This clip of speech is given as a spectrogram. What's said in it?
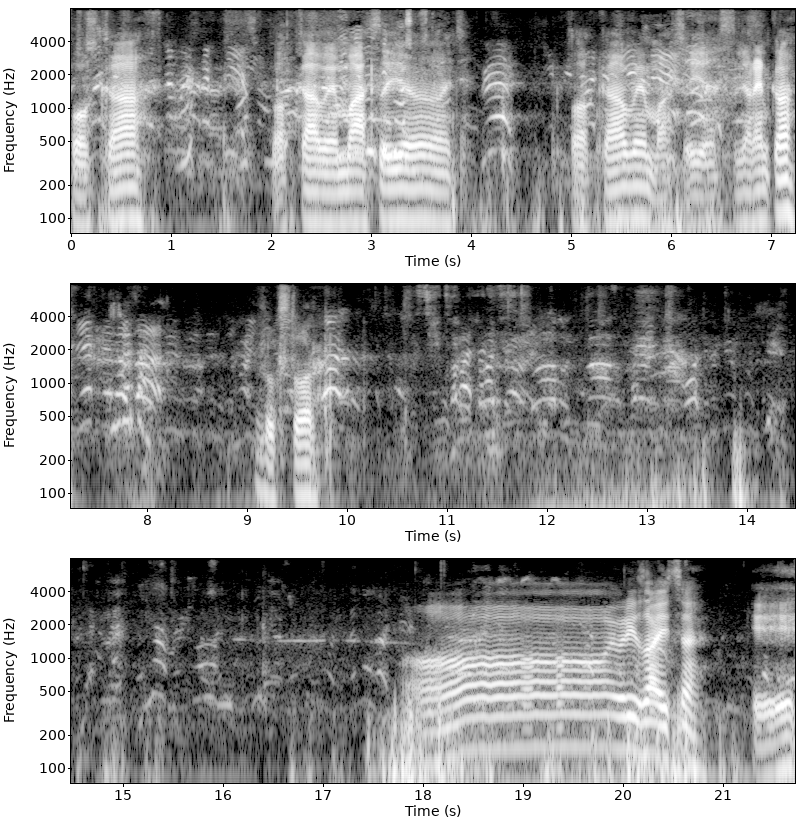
Пока. Пока вимацують. Пока вимацує. Сляренко. Жукстор. Ой, врізається. І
